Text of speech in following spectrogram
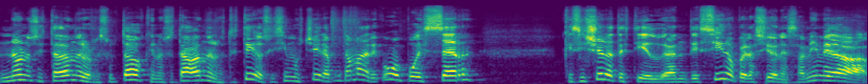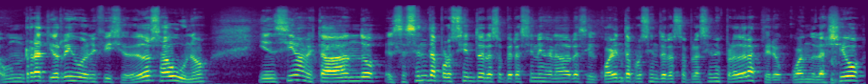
no nos está dando los resultados que nos estaba dando en los testeos. Hicimos, che, la puta madre, ¿cómo puede ser? Que si yo la testé durante 100 operaciones, a mí me daba un ratio riesgo-beneficio de 2 a 1 y encima me estaba dando el 60% de las operaciones ganadoras y el 40% de las operaciones perdedoras, pero cuando la llevo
